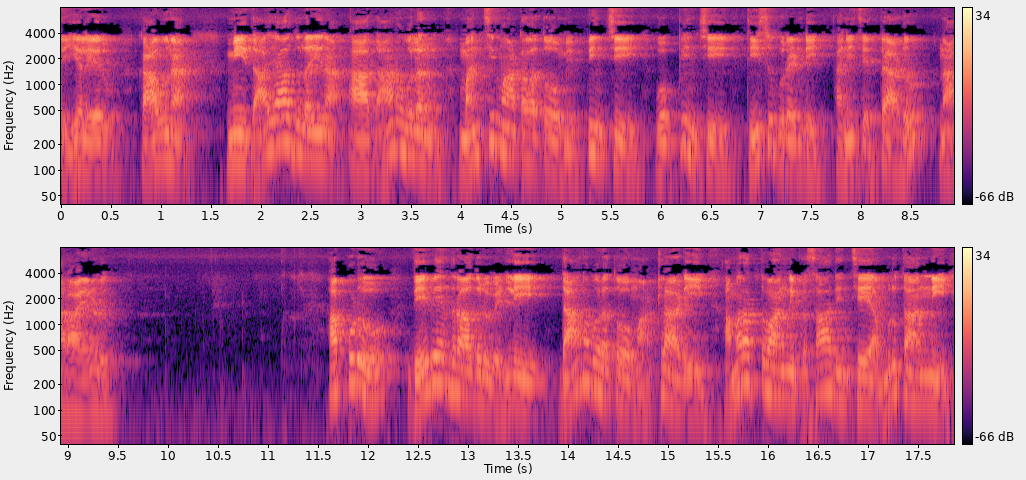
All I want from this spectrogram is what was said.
చెయ్యలేరు. కావున మీ దాయాదులైన ఆ దానవులను మంచి మాటలతో మెప్పించి ఒప్పించి తీసుకురండి అని చెప్పాడు నారాయణుడు. అప్పుడు దేవేంద్రాదులు వెళ్ళి దానవులతో మాట్లాడి అమరత్వాన్ని ప్రసాదించే అమృతాన్ని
